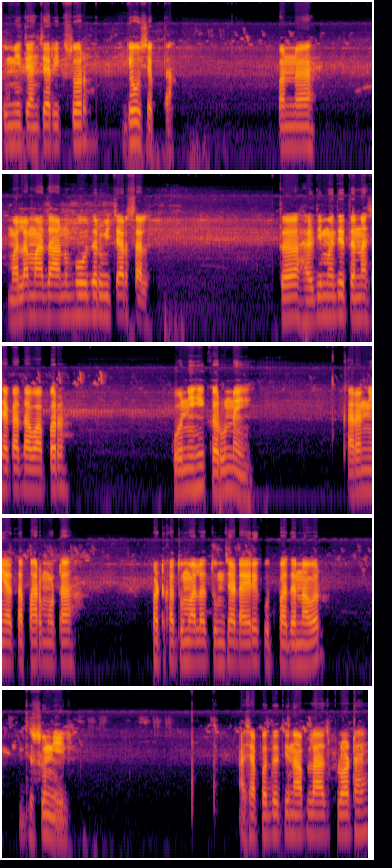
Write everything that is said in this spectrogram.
तुम्ही त्यांच्या रिक्सवर घेऊ शकता. पण मला माझा अनुभव जर विचारसाल तर हळदीमध्ये तणनाशकाचा वापर कोणीही करू नये. कारण याचा फार मोठा फटका तुम्हाला तुमच्या डायरेक्ट उत्पादनावर दिसून येईल. अशा पद्धतीनं आपला आज प्लॉट आहे.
